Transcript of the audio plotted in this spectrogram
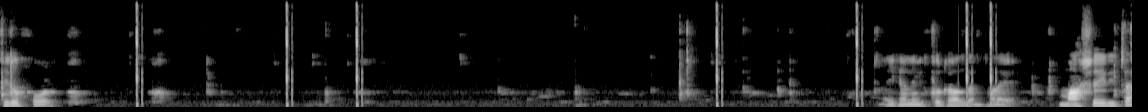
জিরো ফোর এখানে টু থাউজেন্ড মানে মাসের এরিটা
